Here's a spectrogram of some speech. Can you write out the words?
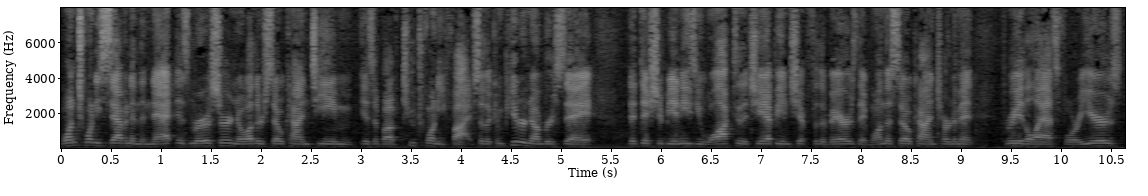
127 in the net is Mercer. No other SoCon team is above 225. So the computer numbers say that this should be an easy walk to the championship for the Bears. They've won the SoCon tournament three of the last four years,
